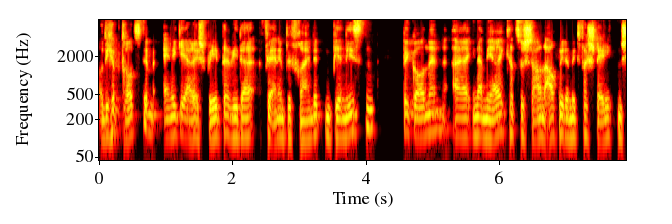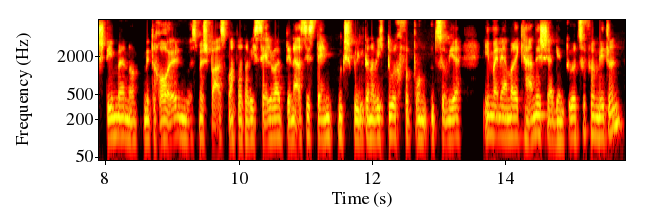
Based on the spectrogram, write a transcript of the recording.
Und ich habe trotzdem einige Jahre später wieder für einen befreundeten Pianisten begonnen, äh, in Amerika zu schauen, auch wieder mit verstellten Stimmen und mit Rollen, was mir Spaß gemacht hat, habe ich selber den Assistenten gespielt, dann habe ich durchverbunden zu mir, ihm eine amerikanische Agentur zu vermitteln.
